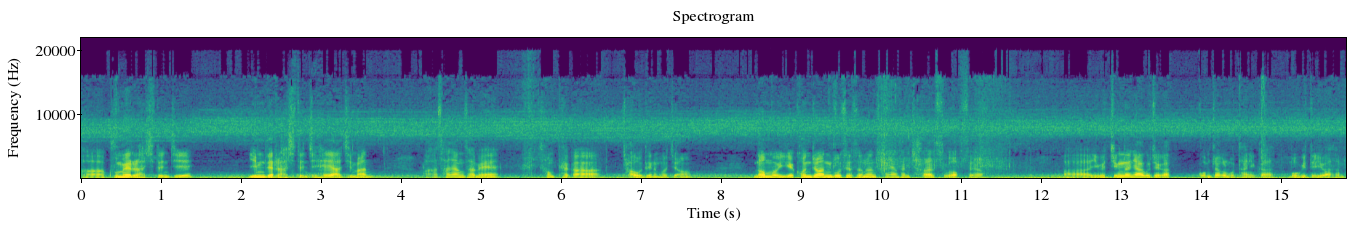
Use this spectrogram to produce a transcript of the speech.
어, 구매를 하시든지 임대를 하시든지 해야지만 아, 산양삼의 성패가 좌우되는 거죠. 너무 이게 건조한 곳에서는 산양삼이 자랄 수가 없어요. 아, 이거 찍느냐고 제가 꼼짝을 못하니까 모기들이 와서 막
